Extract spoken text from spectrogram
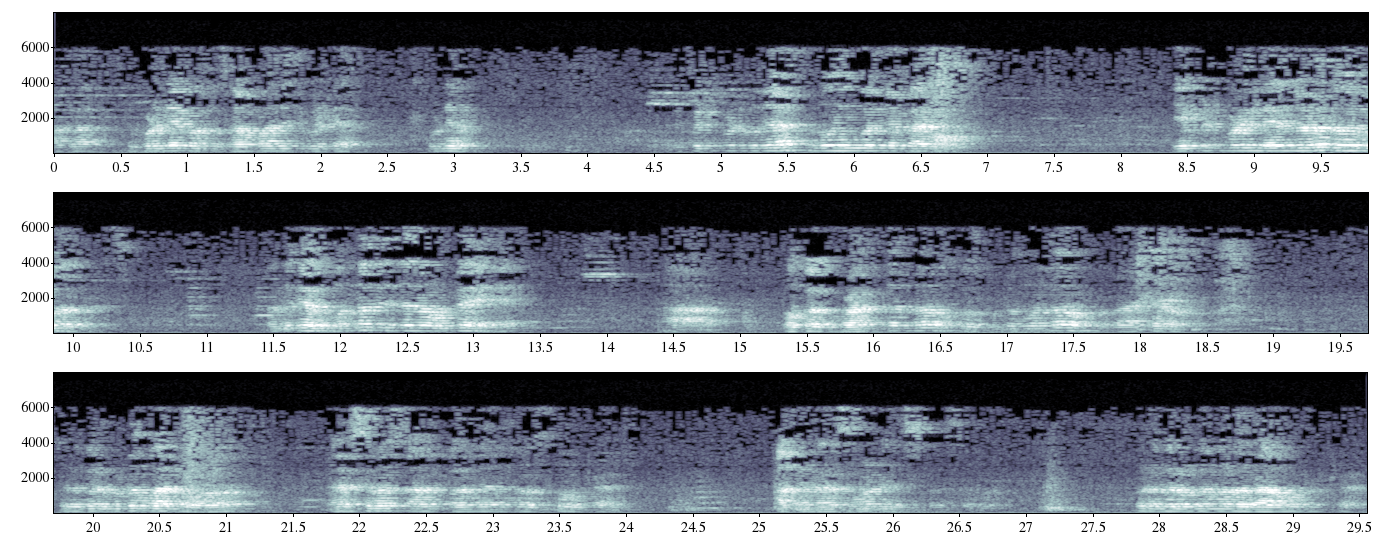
అక్కడ ఇప్పటికే కొంత సంపాదించి పెట్టారు. పుణ్యం. అది పెట్టుబడిగా నువ్వు ఇంకొంచెం పెరగ ఏ పెట్టుబడి లేదు కూడా నువ్వే మొదలు. అందుకే ఉన్నది ఏదైనా ఉంటే ఒక్కొక్క ప్రాంతంలో ఒక్కొక్క కుటుంబంలో ఒక్కొక్క ఆచారం కొన్ని కుటుంబాల్లో నరసింహస్వామి పరమేశ్వరం వస్తూ ఉంటాడు. అక్కడ నరసింహుడు నరసింహస్వామి కొన్ని కొన్ని కుటుంబాల్లో రాముడు ఉంటాడు.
